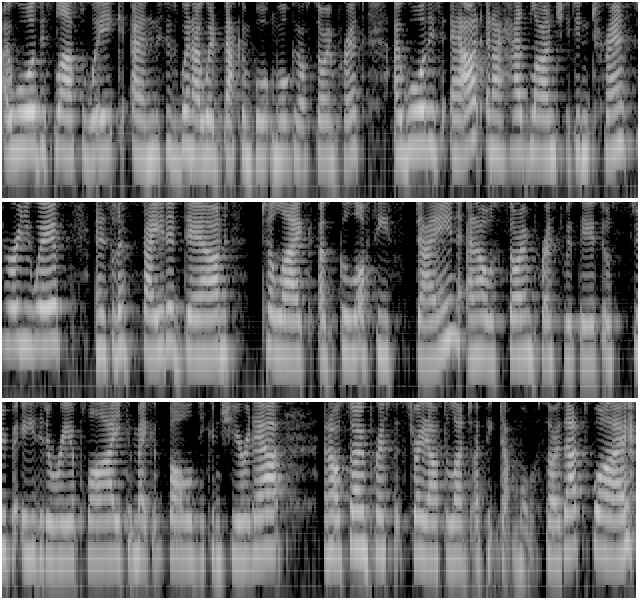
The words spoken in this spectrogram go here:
I wore this last week, and this is when I went back and bought more because I was so impressed. I wore this out and I had lunch. It didn't transfer anywhere, and it sort of faded down to like a glossy stain. And I was so impressed with this. It was super easy to reapply. You can make it bold, you can sheer it out. And I was so impressed that straight after lunch, I picked up more. So that's why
